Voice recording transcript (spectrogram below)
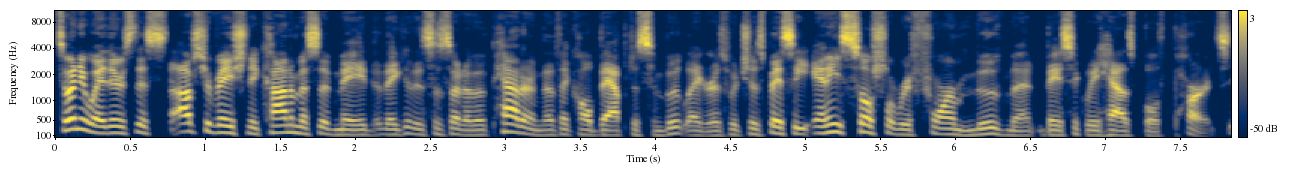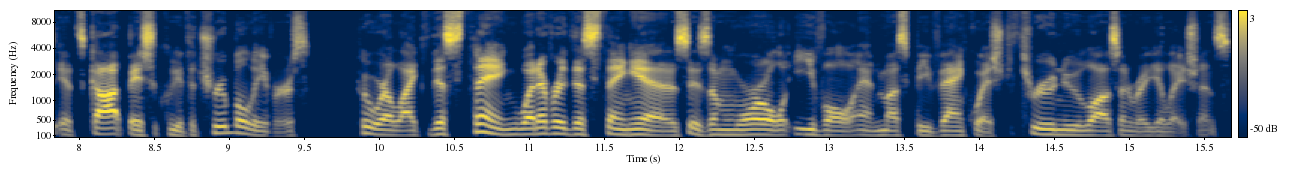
So anyway, there's this observation economists have made. They, this is sort of a pattern that they call Baptists and bootleggers, which is basically any social reform movement basically has both parts. It's got basically the true believers who are like this thing, whatever this thing is, is a moral evil and must be vanquished through new laws and regulations.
